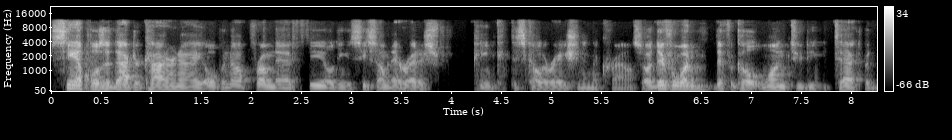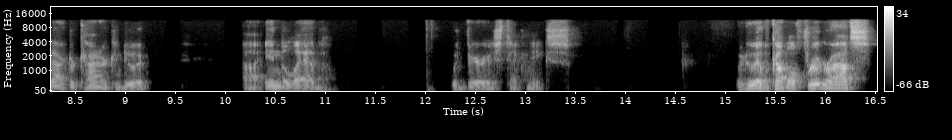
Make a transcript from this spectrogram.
samples that Dr. Connor and I opened up from that field. You can see some of that reddish pink discoloration in the crown. So a different one, difficult one to detect, but Dr. Connor can do it uh, in the lab with various techniques. We do have a couple of fruit rots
